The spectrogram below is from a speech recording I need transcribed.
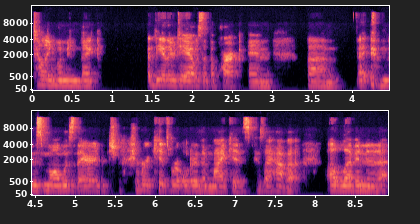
telling women like the other day i was at the park and um I, this mom was there and her kids were older than my kids because I have a 11 and a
